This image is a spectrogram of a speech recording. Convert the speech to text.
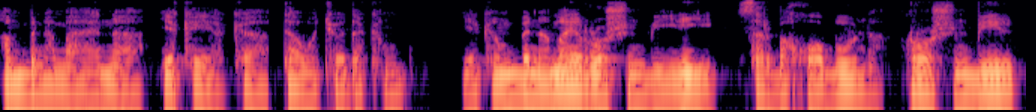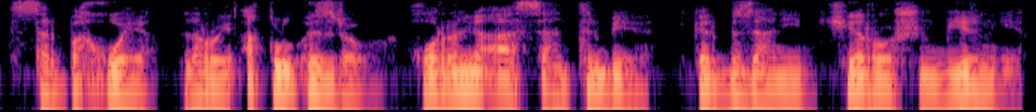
ئەم بنەمایانە یەکە یەکە تاوتوێ دەکەم. یەکەم بنەمای ڕۆشنبیری سەربەخۆبوونە. ڕۆشنبیر سەربەخۆیە لە ڕووی عەقڵ و هزرەوە. خۆ ڕەنگە ئاسانتر بێ گەر بزانین کێ ڕۆشنبیر نییە.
